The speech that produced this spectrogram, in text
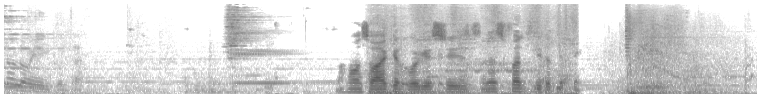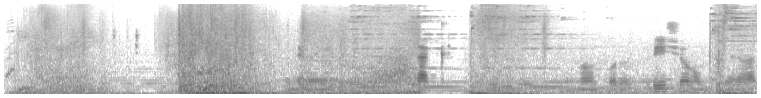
no lo he encontrado. Vamos a ver que el juego si no hace falta, tira TP. Tac. Vamos por el brillo, vamos a pegar.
